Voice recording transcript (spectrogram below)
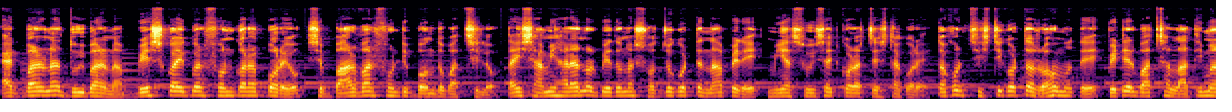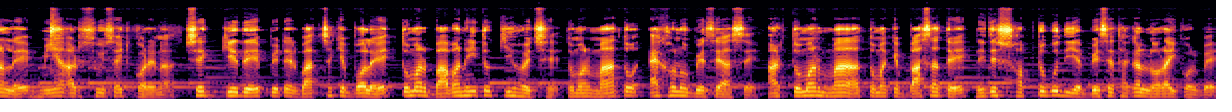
একবার না, দুইবার না, বেশ কয়েকবার ফোন করার পরেও সে বারবার ফোনটি বন্ধ পাচ্ছিল। তাই স্বামী হারানোর বেদনা সহ্য করতে না পেরে মিয়া সুইসাইড করার চেষ্টা করে। তখন সৃষ্টিকর্তার রহমতে পেটের বাচ্চা লাথি মারলে মিয়া আর সুইসাইড করে না। সে কেঁদে পেটের বাচ্চাকে বলে, তোমার বাবা নেই তো কি হয়েছে? তোমার মা তো এখনও বেঁচে আছে। আর তোমার মা তোমাকে বাঁচাতে নিজের সবটুকু দিয়ে বেঁচে থাকার লড়াই করবে।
